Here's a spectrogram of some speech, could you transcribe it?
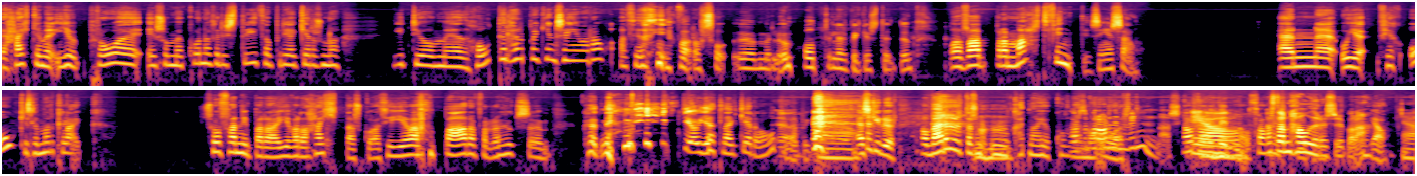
ég hætti mér, ég prófaði eins og með kona fyrir stríð þá byrjaði að gera svona vídeo með hótelherbergin sem ég var á af því að ég var á svo ömulum hótelherbergjastundum og það var bara margt fyndið sem ég sá en uh, og ég fekk ókyslega mörg like svo fann ég bara að ég var að hætta sko af því að ég var bara farin að hugsa um hvernig vídeo ég ætla að gera Já. en skilur, þá verður þetta svona Mhm. mm, hvernig á ég að Það koma var þeim þetta bara orðin vinna, það var að og þá það er hann ég háður þessu bara. Já. Já.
